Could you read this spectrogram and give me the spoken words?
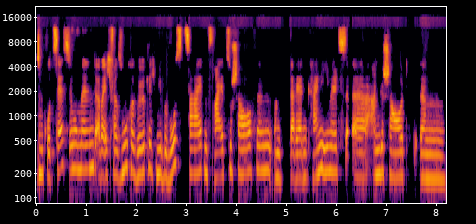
ist ein Prozess im Moment, aber ich versuche wirklich, mir bewusst Zeiten frei zu schaufeln und da werden keine E-Mails äh, angeschaut, ähm,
